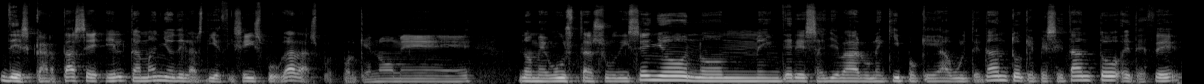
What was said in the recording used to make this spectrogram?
descartase el tamaño de las 16 pulgadas, pues porque no me, no me gusta su diseño, no me interesa llevar un equipo que abulte tanto, que pese tanto, etc.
